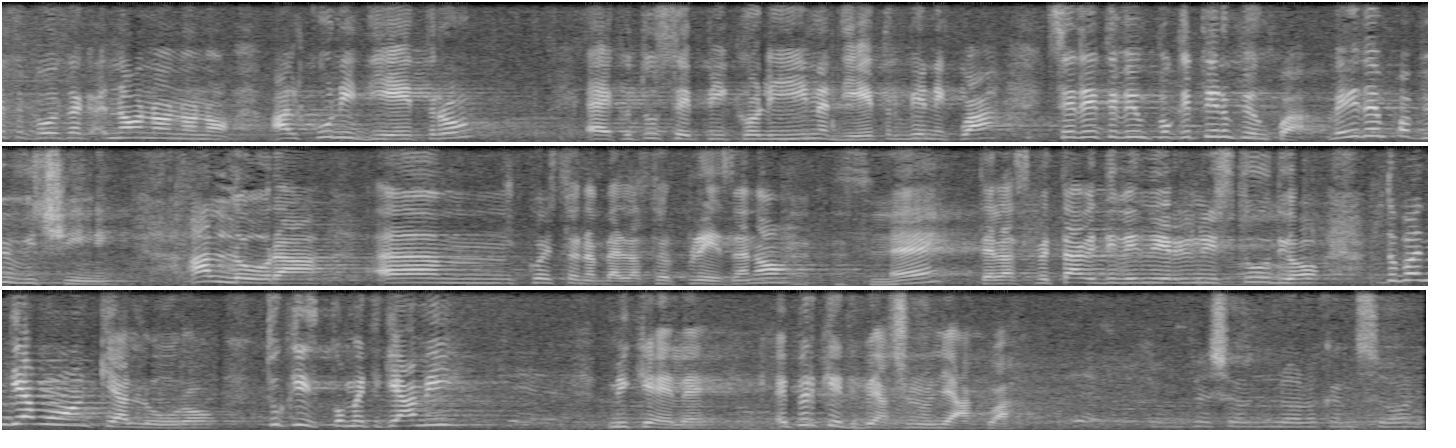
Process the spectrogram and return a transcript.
Come se fosse... No, no, no, no. Alcuni dietro. Ecco, tu sei piccolina, dietro, vieni qua. Sedetevi un pochettino più in qua. Venite un po' più vicini. Allora, ehm, questa è una bella sorpresa, no? sì. Eh? Te l'aspettavi di venire in studio? Domandiamo anche a loro. Tu chi, come ti chiami? Michele. E perché ti piacciono gli acqua? Mi piacciono le loro canzoni.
